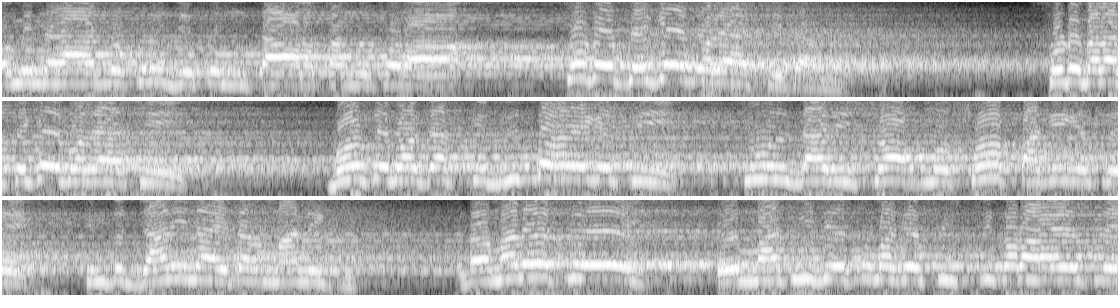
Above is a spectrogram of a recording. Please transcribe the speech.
ও মিনহা নুখরিজুকুম উখরা। ছোট থেকে বলে আসি এটা আমরা। ছোটবেলা থেকে বলে আসি। বলতে বলতে আজকে বৃদ্ধ হয়ে গেছি চুল দাড়ি সব সব পাকে গেছে কিন্তু জানি না এটার মানে কি। এটার মানে হচ্ছে এই, মাটি দিয়ে তোমাকে সৃষ্টি করা হয়েছে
